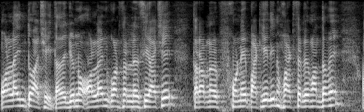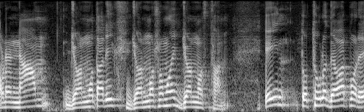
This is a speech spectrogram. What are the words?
অনলাইন তো আছেই। তাদের জন্য অনলাইন কনসালটেন্সি আছে। তারা আপনার ফোনে পাঠিয়ে দিন হোয়াটসঅ্যাপের মাধ্যমে। আপনার নাম, জন্ম তারিখ, জন্ম সময়, জন্মস্থান। এই তথ্যগুলো দেওয়ার পরে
